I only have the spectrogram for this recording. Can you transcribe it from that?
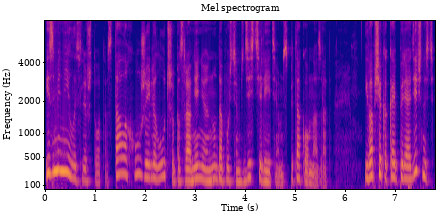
Изменилось ли что-то? Стало хуже или лучше по сравнению, ну, допустим, с десятилетием, с пятаком назад? И вообще, какая периодичность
